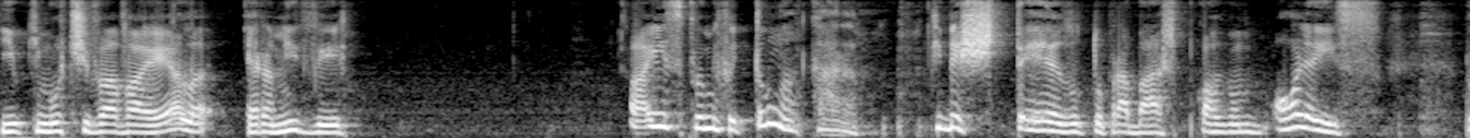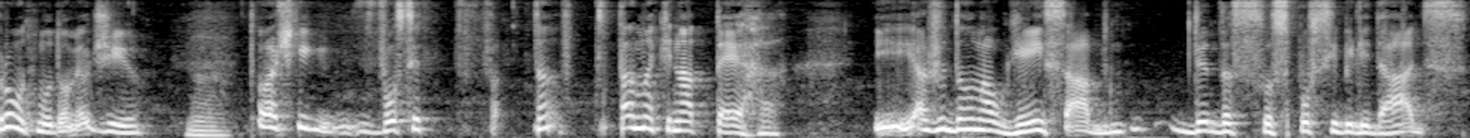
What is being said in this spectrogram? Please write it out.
e o que motivava ela era me ver. Aí isso pra mim foi tão, cara, que besteira eu tô pra baixo. Por causa do... Olha isso. Pronto, mudou meu dia. Então eu acho que você tá, tá aqui na Terra e ajudando alguém, sabe, dentro das suas possibilidades,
